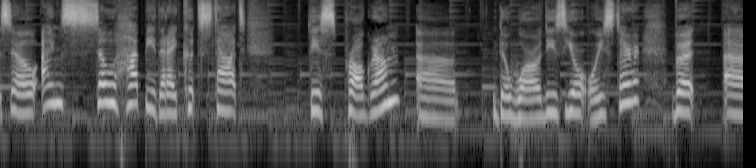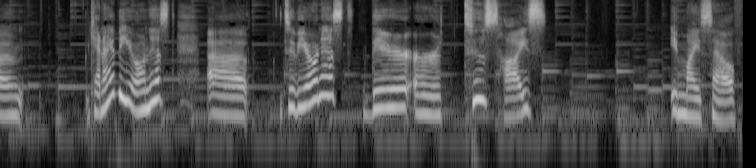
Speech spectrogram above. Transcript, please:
So I'm so happy that I could start this program. Uh, the world is your oyster, but um, can I be honest? Uh, to be honest, there are two sides in myself,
